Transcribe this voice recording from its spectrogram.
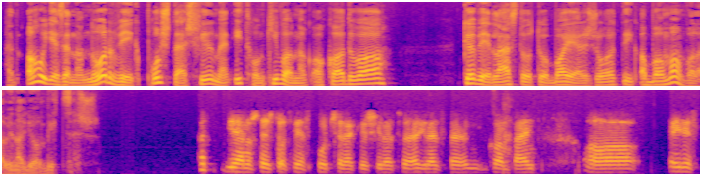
hát ahogy ezen a Norvég postás filmen itthon ki vannak akadva, Kövér Lászlótól Bajer Zsoltig, abban van valami nagyon vicces. Hát János, te is tudod, hogy ez sportcselekvés, illetve, illetve kampány. A, egyrészt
